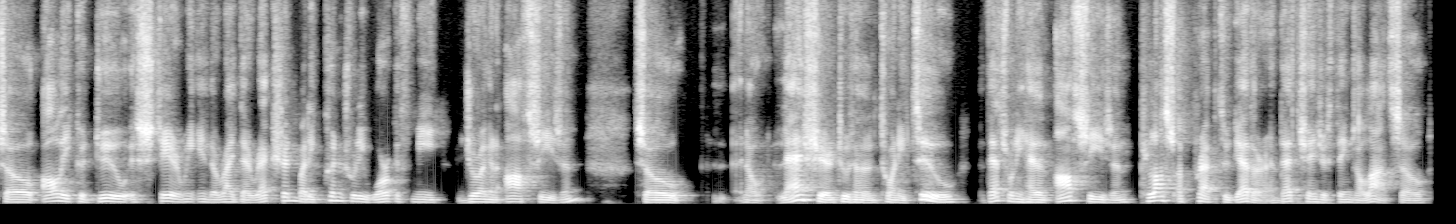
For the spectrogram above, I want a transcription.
so all he could do is steer me in the right direction, but he couldn't really work with me during an off season. So you know, last year in 2022, that's when he had an off season plus a prep together, and that changes things a lot. So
